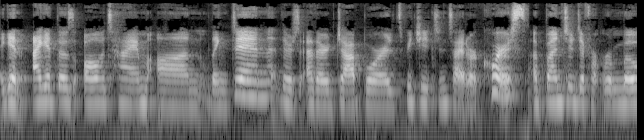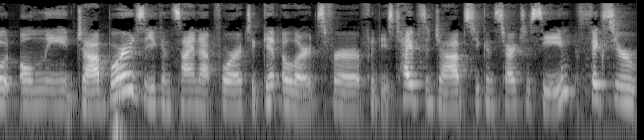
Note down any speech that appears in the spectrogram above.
Again, I get those all the time on LinkedIn. There's other job boards. We teach inside our course a bunch of different remote only job boards that you can sign up for to get alerts for, for these types of jobs. You can start to see, fix your,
